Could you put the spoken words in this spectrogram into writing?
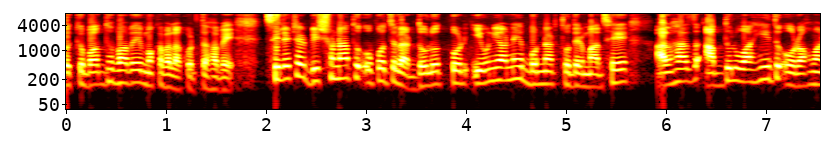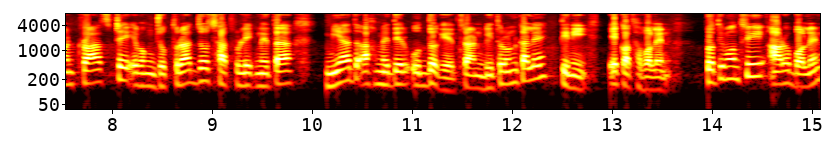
ঐক্যবদ্ধভাবে মোকাবেলা করতে হবে। সিলেটের বিশ্বনাথ উপজেলার দৌলতপুর ইউনিয়নে বন্যার্থদের মাঝে আলহাজ আব্দুল ওয়াহিদ ও রহমান ট্রাস্ট এবং যুক্তরাজ্য ছাত্রলীগ নেতা মিয়াদ আহমেদের উদ্যোগে ত্রাণ বিতরণকালে তিনি একথা বলেন। প্রতিমন্ত্রী আরও বলেন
